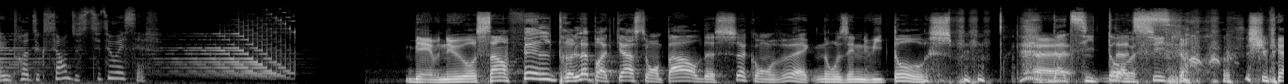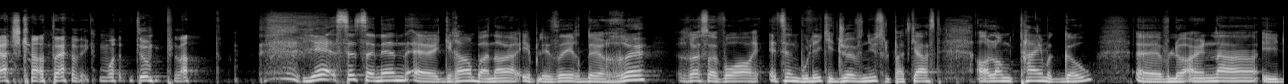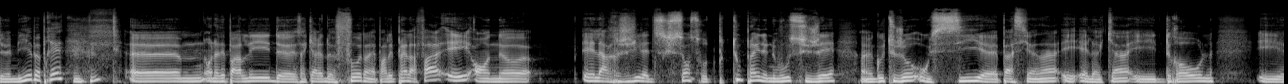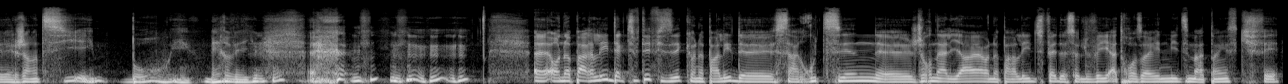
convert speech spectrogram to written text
une production du Studio SF. Bienvenue au Sans Filtre, le podcast où on parle de ce qu'on veut avec nos invitos. Euh, Datsitos. Datsitos. Je suis PH Quentin avec moi, Doom Plante. Yeah, cette semaine, euh, grand bonheur et plaisir de re recevoir Étienne Boulay qui est déjà venu sur le podcast a long time ago, euh, voilà un an et demi à peu près. Euh, on avait parlé de sa carrière de foot, on avait parlé de plein d'affaires et on a élargi la discussion sur tout plein de nouveaux sujets. Un gars toujours aussi euh, passionnant et éloquent et drôle et euh, gentil et beau et merveilleux. Euh, on a parlé d'activité physique, on a parlé de sa routine euh, journalière, on a parlé du fait de se lever à 3h30 du matin, ce qui fait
